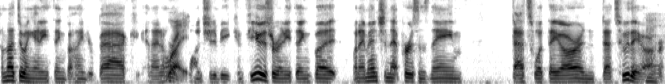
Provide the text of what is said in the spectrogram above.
i'm not doing anything behind your back and i don't Right. want you to be confused or anything but when i mention that person's name that's what they are and that's who they Mm. are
